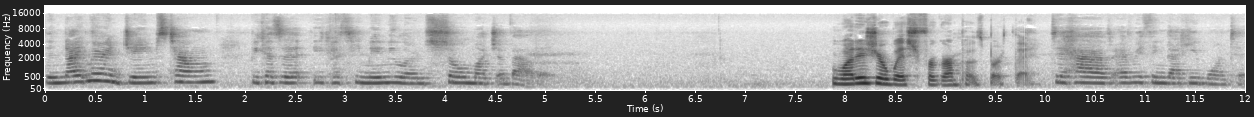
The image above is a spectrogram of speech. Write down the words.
The Nightmare in Jamestown because it because he made me learn so much about it. What is your wish for Grandpa's birthday? To have everything that he wanted.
